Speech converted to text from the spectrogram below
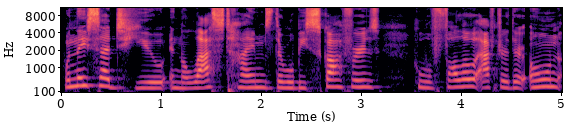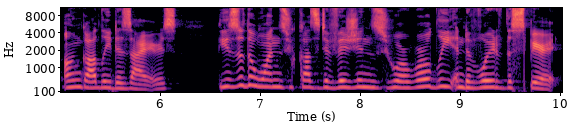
when they said to you, In the last times there will be scoffers who will follow after their own ungodly desires. These are the ones who cause divisions, who are worldly and devoid of the Spirit.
